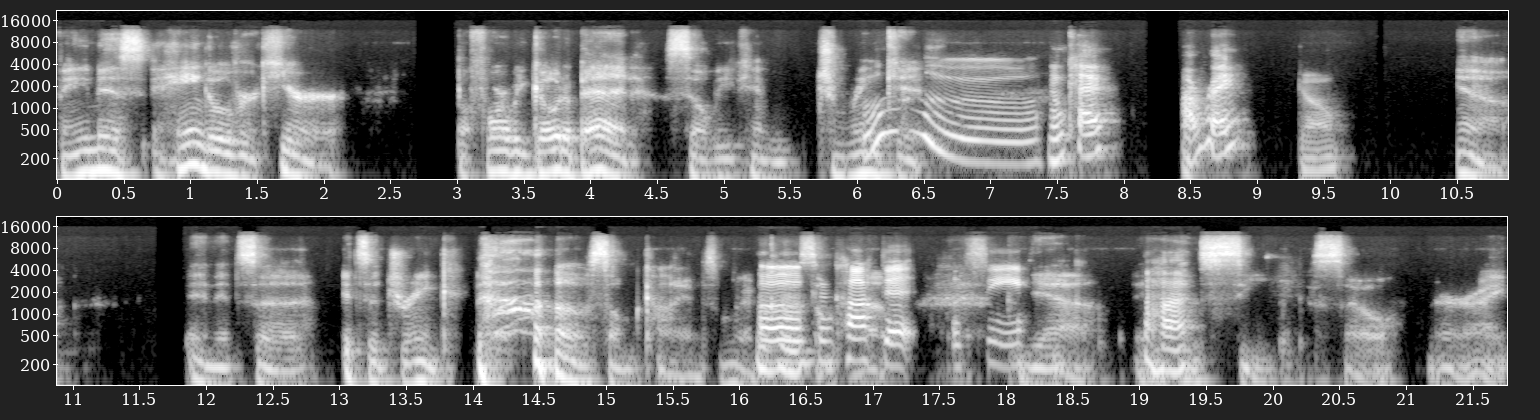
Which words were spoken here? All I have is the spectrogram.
famous hangover cure before we go to bed so we can drink it. Okay. All right. Go. Yeah. And it's a it's a drink of some kind. So I'm gonna Oh, cook concoct it. Let's see. Yeah. Uh-huh. Let's see. So all right.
